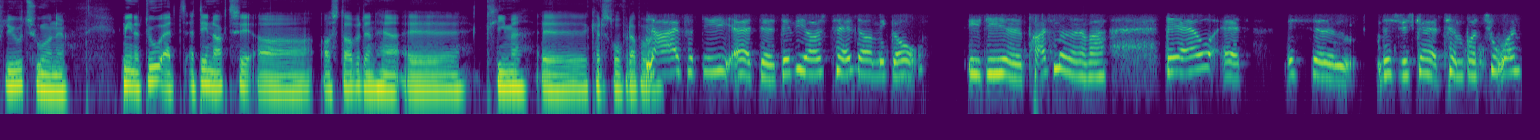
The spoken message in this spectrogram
flyveturene. Mener du, at, at det er nok til at, at stoppe den her øh, klimakatastrofe, øh, der på vej? Nej, fordi at øh, det vi også talte om i går, i de øh, pressemøder, der var, det er jo, at hvis, øh, hvis vi skal have temperaturen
